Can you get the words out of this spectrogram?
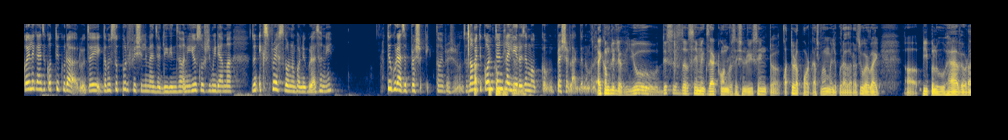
कहिलेकाहीँ चाहिँ कति कुराहरू चाहिँ एकदमै सुपरफिसियली मान्छेहरू लिइदिन्छ अनि यो सोसियल मिडियामा जुन एक्सप्रेस गर्नुपर्ने कुरा छ नि त्यो कुरा चाहिँ प्रेसर एकदमै प्रेसर हुन्छ. नभए त्यो कन्टेन्टलाई लिएर चाहिँ म प्रेसर लाग्दैन मलाई. आई कम्प्लिटली अग्री यो this is the same exact conversation recent कतिवटा पडकास्टमा मैले कुरा गरेर छु where by people who have एउटा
